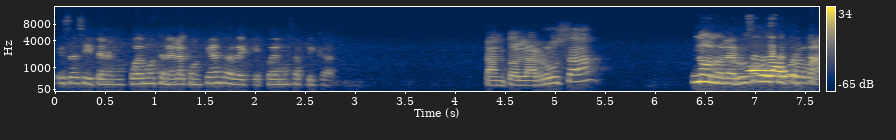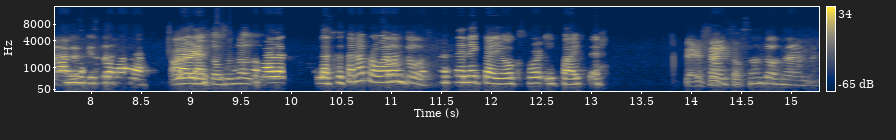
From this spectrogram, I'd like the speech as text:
esas sí tenemos, podemos tener la confianza de que podemos aplicar. Tanto la rusa. No, no, la rusa no, está aprobada. Las que están, a ver, entonces no. Las que están aprobadas son dos. Seneca y Oxford y Pfizer. Perfecto. son dos nada más.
